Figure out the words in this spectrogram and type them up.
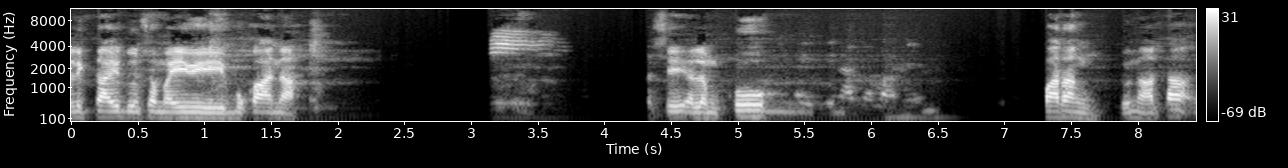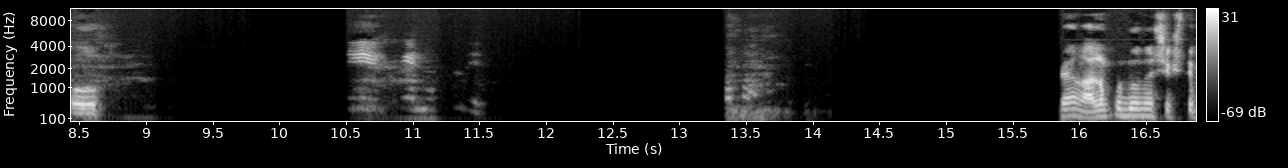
balik tayo dun sa may Bukana. Kasi alam ko, parang doon ata o eh. kaya nga, alam ko doon yung 64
